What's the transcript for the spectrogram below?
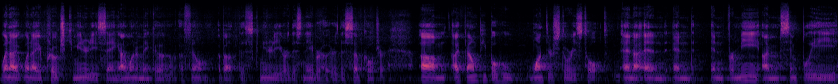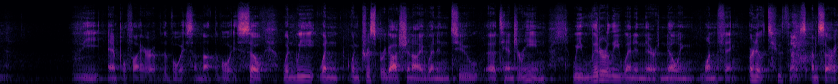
when I when I approach communities saying I want to make a, a, film about this community or this neighborhood or this subculture, um, I found people who want their stories told, and and and and for me, I'm simply the amplifier of the voice. I'm not the voice. So when we, when when Chris Bergoch and I went into uh, Tangerine, we literally went in there knowing one thing, or no, two things. I'm sorry.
